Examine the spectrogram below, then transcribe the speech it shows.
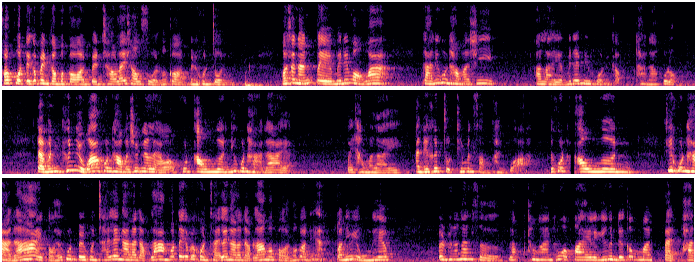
ครอบครัวเต้ก็เป็นกรรมกรเป็นชาวไร่ชาวสวนมาก่อนเป็นคนจน เพราะฉะนั้นเต้ไม่ได้มองว่าการที่คุณทำอาชีพอะไรอะไม่ได้มีผลกับฐานะคุณหรอก แต่มันขึ้นอยู่ว่าคุณทำอาชีพนั้นแล้วอะคุณเอาเงินที่คุณหาได้อะไปทำอะไร อันนี้คือจุดที่มันสำคัญกว่าถ้าคุณเอาเงิน ที่คุณหาได้ต่อให้คุณเป็นคนใช้แรงงานระดับล่างเพราะเต้ก็เป็นคนใช้แรงงานระดับล่างมาก่อนเมื่อก่อนเนี้ยตอนที่อยู่กรุงเทพเป็นพนักงานเสิร์ฟรับทำงานทั่วไปอะไรเงี้ยเงินเดือนก็ประมาณแปดพัน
